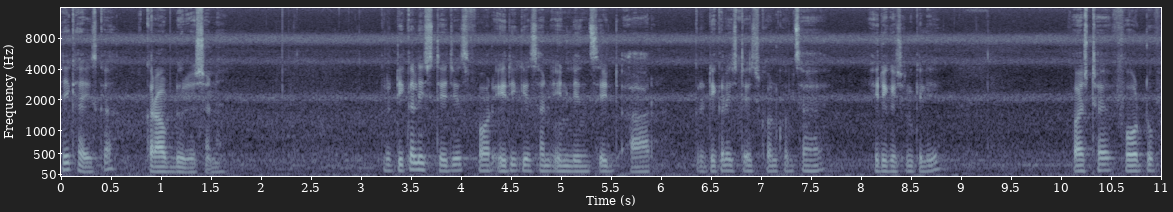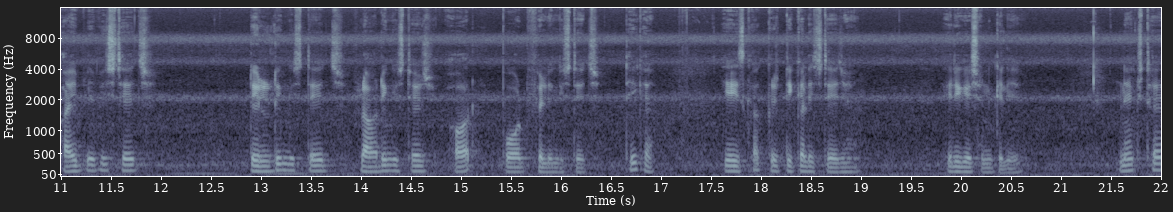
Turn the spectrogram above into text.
ठीक है, इसका क्रॉप ड्यूरेशन है। Critical stages for irrigation in linseed are, critical stage कौन कौन सा है? इरिगेशन के लिए। फ़र्स्ट है four to five leaf stage. Tillering stage flowering stage और पॉट फिलिंग स्टेज ठीक है? ये इसका क्रिटिकल स्टेज है इरिगेशन के लिए। नेक्स्ट है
